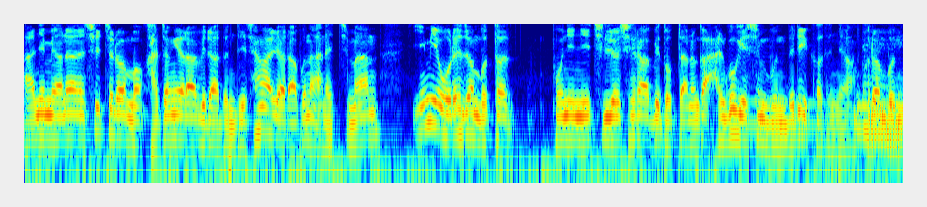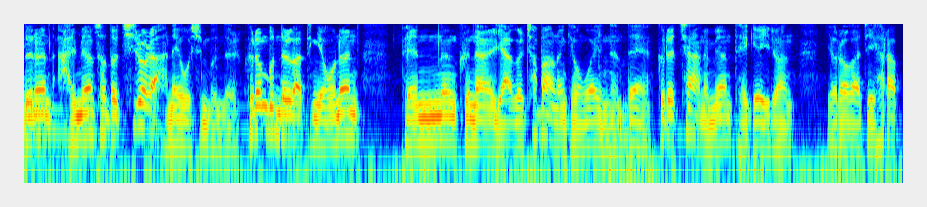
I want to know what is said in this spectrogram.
아니면은 실제로 뭐 가정혈압이라든지 생활혈압은 안 했지만 이미 오래전부터 본인이 진료실 혈압이 높다는 걸 알고 계신 분들이 있거든요. 네. 그런 분들은 알면서도 치료를 안 해오신 분들, 그런 분들 같은 경우는 뵙는 그날 약을 처방하는 경우가 있는데 그렇지 않으면 대개 이런 여러 가지 혈압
